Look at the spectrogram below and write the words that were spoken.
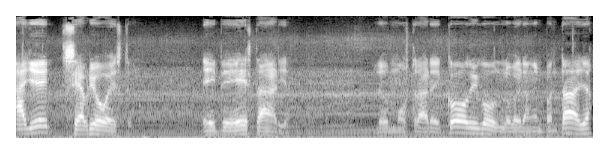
Ayer se abrió este, el de esta área. Les mostraré el código, lo verán en pantalla.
